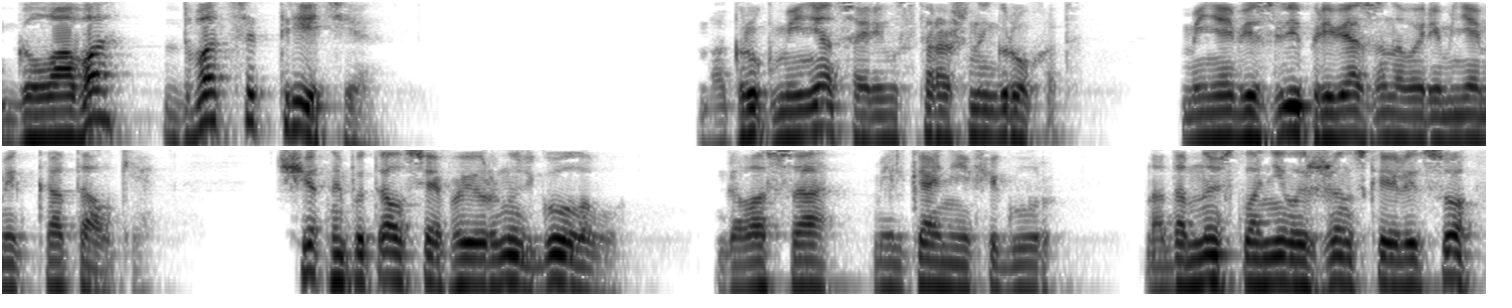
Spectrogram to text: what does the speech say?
Глава двадцать третья Вокруг меня царил страшный грохот. Меня везли привязанного ремнями к каталке. Тщетно пытался я повернуть голову. Голоса, мелькание фигур. Надо мной склонилось женское лицо,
